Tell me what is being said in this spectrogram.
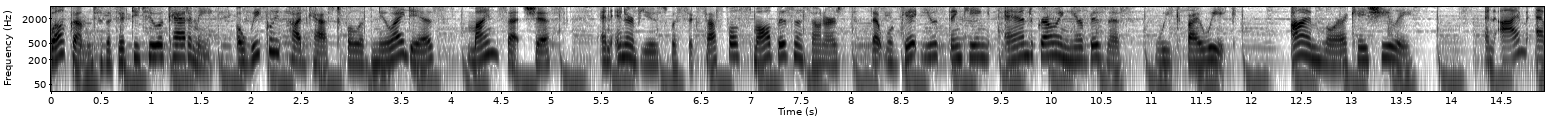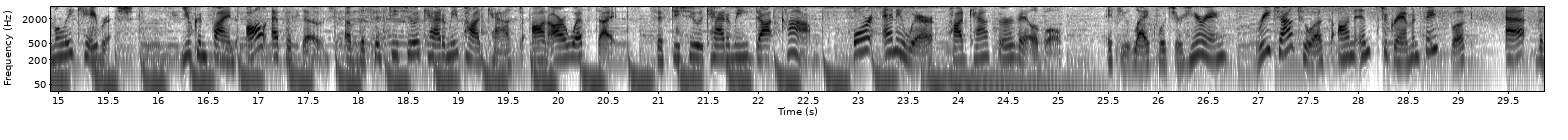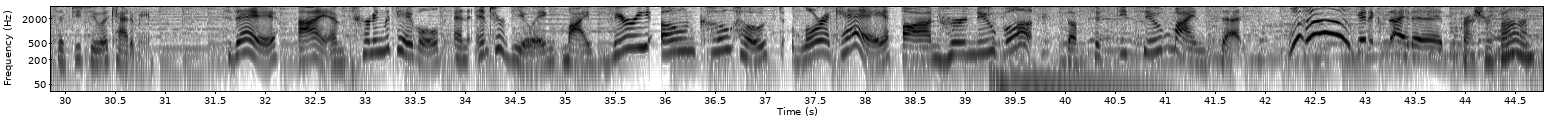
Welcome to the 52 Academy, a weekly podcast full of new ideas, mindset shifts, and interviews with successful small business owners that will get you thinking and growing your business week by week. I'm Laura Kay Sheely. And I'm Emily Kayrish. You can find all episodes of the 52 Academy podcast on our website, 52academy.com, or anywhere podcasts are available. If you like what you're hearing, reach out to us on Instagram and Facebook at the 52 Academy. Today, I am turning the tables and interviewing my very own co host, Laura Kay, on her new book, The 52 Mindset. Woohoo! Get excited! Pressure's on.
